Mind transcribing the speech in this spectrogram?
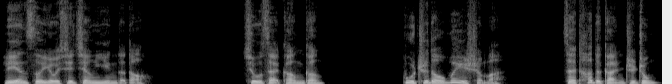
脸色有些僵硬的道：“就在刚刚。”不知道为什么，在他的感知中，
